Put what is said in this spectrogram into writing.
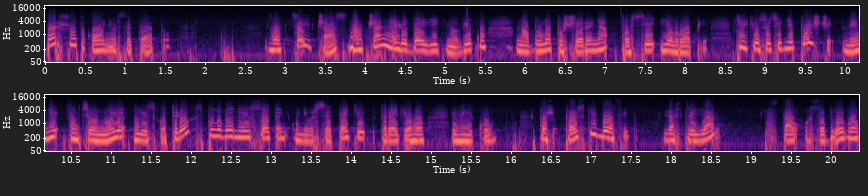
першого такого університету. За цей час навчання людей літнього віку набуло поширення по всій Європі. Тільки у сусідній Польщі нині функціонує близько трьох з половиною сотень університетів третього віку. Тож польський досвід для стріян став особливо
